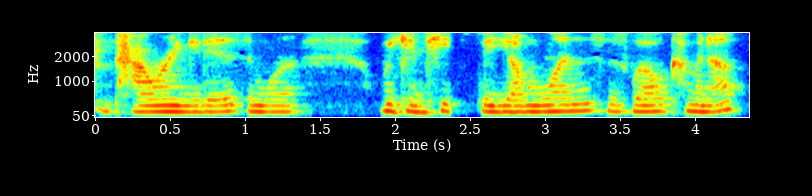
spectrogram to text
empowering it is, the more we can teach the young ones as well coming up,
